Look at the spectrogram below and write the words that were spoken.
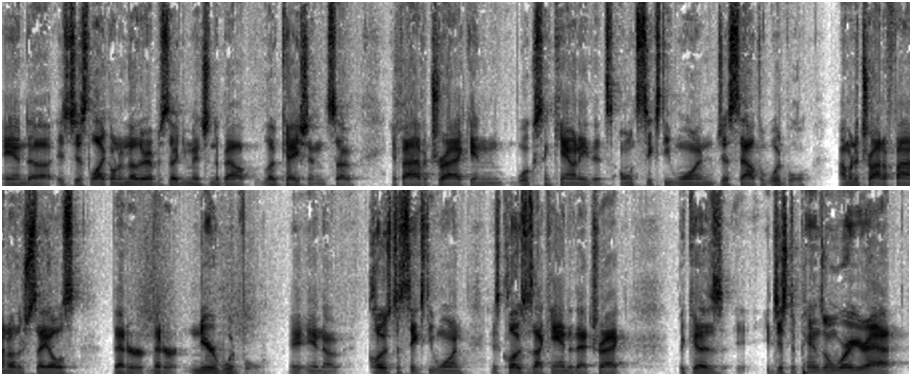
And uh, it's just like on another episode you mentioned about location. So if I have a track in Wilkinson County that's on 61 just south of Woodville, I'm going to try to find other sales that are that are near Woodville. You know, close to 61, as close as I can to that track, because it, it just depends on where you're at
